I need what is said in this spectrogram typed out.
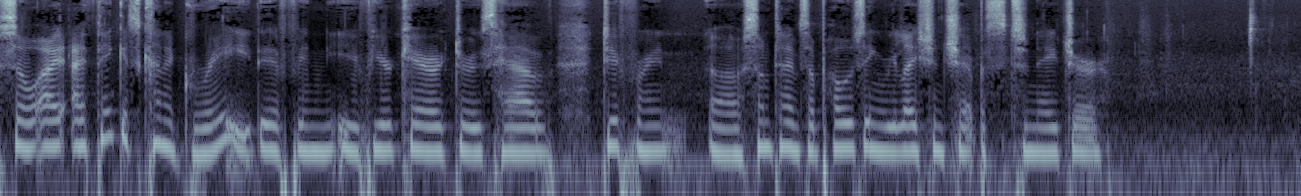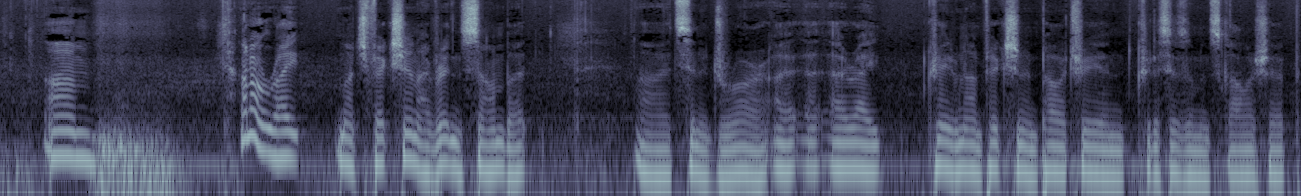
So I, I think it's kind of great if in, if your characters have different, uh, sometimes opposing relationships to nature. Um, I don't write much fiction. I've written some, but uh, it's in a drawer. I, I, I write creative nonfiction and poetry and criticism and scholarship.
